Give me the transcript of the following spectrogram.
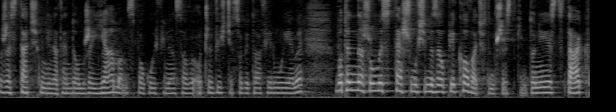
że stać mnie na ten dom, że ja mam spokój finansowy. Oczywiście sobie to afirmujemy, bo ten nasz umysł też musimy zaopiekować w tym wszystkim. To nie jest tak,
